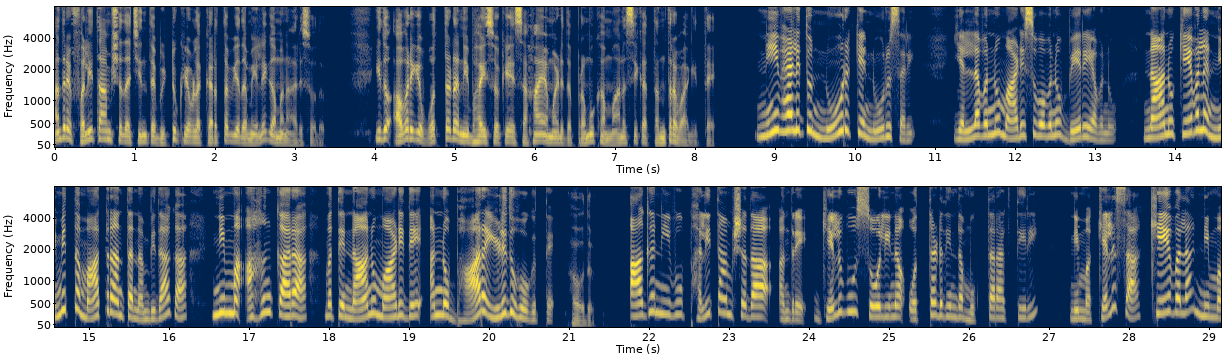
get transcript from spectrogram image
ಅಂದ್ರೆ ಫಲಿತಾಂಶದ ಚಿಂತೆ ಬಿಟ್ಟು ಕೇವಲ ಕರ್ತವ್ಯದ ಮೇಲೆ ಗಮನ ಹರಿಸೋದು. ಇದು ಅವರಿಗೆ ಒತ್ತಡ ನಿಭಾಯಿಸೋಕೆ ಸಹಾಯ ಮಾಡಿದ ಪ್ರಮುಖ ಮಾನಸಿಕ ತಂತ್ರವಾಗಿತ್ತೆ. ನೀವ್ ಹೇಳಿದ್ದು ನೂರಕ್ಕೆ ನೂರು ಸರಿ. ಎಲ್ಲವನ್ನೂ ಮಾಡಿಸುವವನು ಬೇರೆಯವನು. ನಾನು ಕೇವಲ ನಿಮಿತ್ತ ಮಾತ್ರ ಅಂತ ನಂಬಿದಾಗ ನಿಮ್ಮ ಅಹಂಕಾರ ಮತ್ತೆ ನಾನು ಮಾಡಿದೆ ಅನ್ನೋ ಭಾರ ಇಳಿದು ಹೋಗುತ್ತೆ. ಹೌದು. ಆಗ ನೀವು ಫಲಿತಾಂಶದ ಅಂದ್ರೆ ಗೆಲುವು ಸೋಲಿನ ಒತ್ತಡದಿಂದ ಮುಕ್ತರಾಗ್ತೀರಿ. ನಿಮ್ಮ ಕೆಲಸ ಕೇವಲ ನಿಮ್ಮ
